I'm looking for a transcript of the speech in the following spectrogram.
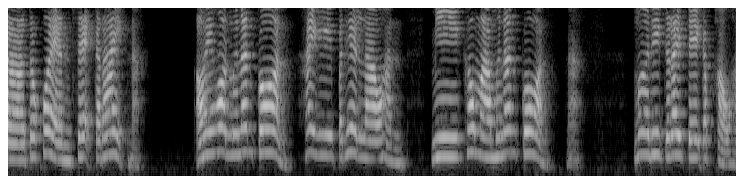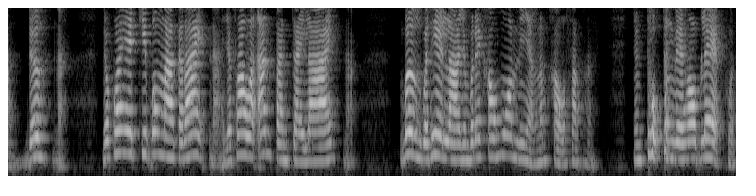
กาเจ้าค่อยอันแซะก็ได้นะเอาให้ฮอดมือนั่นก่อน ให้ประเทศลาวหันมีเข้ามามือนั่นก่อนนะเมื่อที่จะได้เตะกับเขาหันเด้อนะเดี๋ยวค่อยเฮ็ดคลิปออกมาก็ได้นะอย่าเฝ้าวัดอั้นตันใจร้ายนะเบิ่งประเทศลาวยังไม่ได้เข้าร่วมในอย่างน้ำเขาสักหัน ยังตกตั้งแต่รอบแรกพุ่น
